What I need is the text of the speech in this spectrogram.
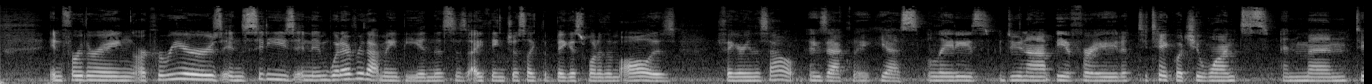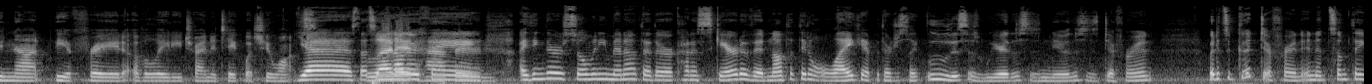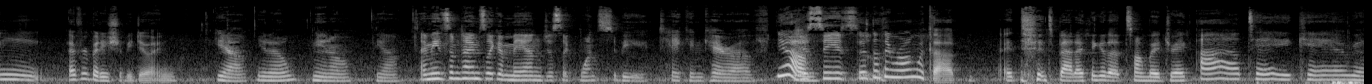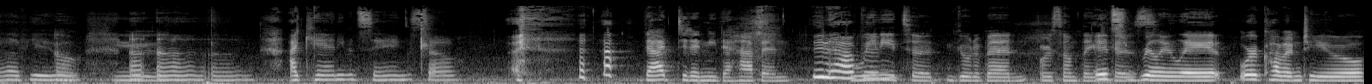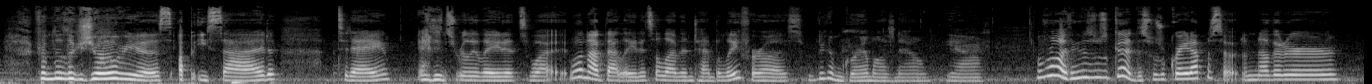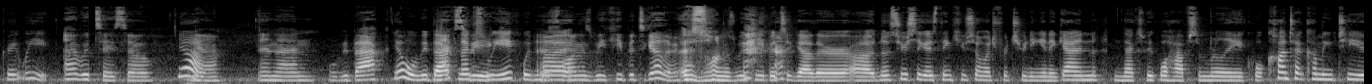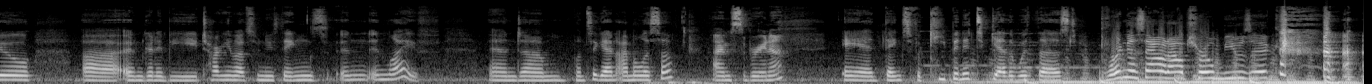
in furthering our careers, in cities, and in whatever that may be. And this is, I think, just like the biggest one of them all is figuring this out. Exactly. Yes. Ladies, do not be afraid to take what you want, and men, do not be afraid of a lady trying to take what she wants. Yes, that's Let another thing. I think there are so many men out there that are kind of scared of it. Not that they don't like it, but they're just like, ooh, this is weird, this is new, this is different. But it's a good different, and it's something everybody should be doing. Yeah. You know? You know, yeah. I mean, sometimes, like, a man just, like, wants to be taken care of. Yeah. see, There's nothing wrong with that. it's bad. I think of that song by Drake. I'll take care of you. Oh, uh, you. Uh-uh-uh. I can't even sing, so. that didn't need to happen. It happened. We need to go to bed or something. It's really late. We're coming to you from the luxurious Upper East Side today, and it's really late. It's what? Well, not that late. It's eleven ten, but late for us. We've become grandmas now. Yeah overall, I think this was good. This was a great episode. Another great week. I would say so. Yeah. yeah. And then we'll be back. Yeah, we'll be back next, next week. week. We as might, long as we keep it together. As long as we keep it together. Uh, no, seriously, guys, thank you so much for tuning in again. Next week we'll have some really cool content coming to you. Uh, I'm going to be talking about some new things in in life. And um, once again, I'm Alyssa. I'm Sabrina. And thanks for keeping it together with us. Bring us out outro music.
